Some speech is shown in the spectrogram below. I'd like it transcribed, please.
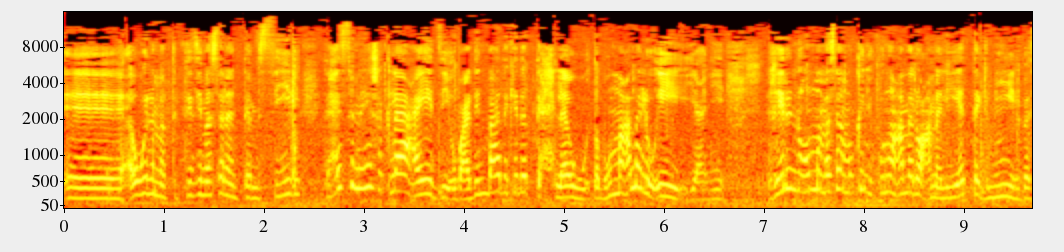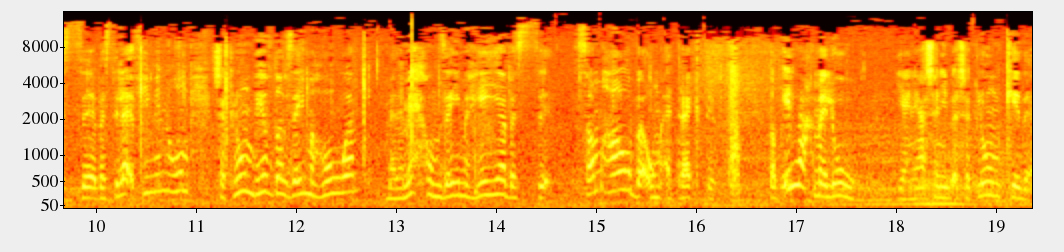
آه، أول لما بتبتدي مثلا تمثيل تحس إن هي شكلها عادي وبعدين بعد كده بتحلو. طب هم عملوا إيه؟ يعني غير إن هم مثلا ممكن يكونوا عملوا عمليات تجميل بس بس لأ في منهم شكلهم بيفضل زي ما هو ملامحهم زي ما هي بس somehow بقوا attractive طب إيه اللي عملوه؟ يعني عشان يبقى شكلهم كده.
